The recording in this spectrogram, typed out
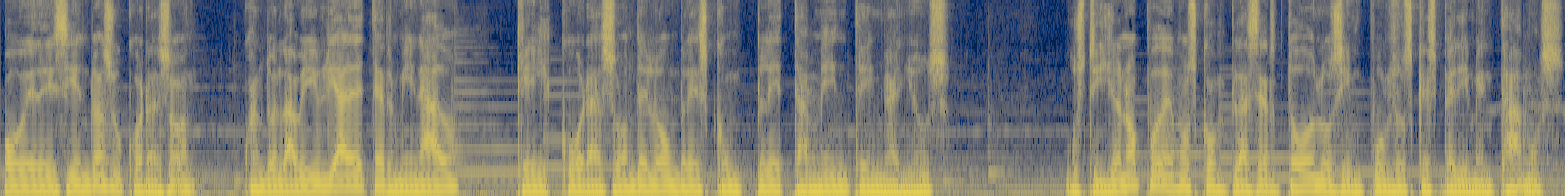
obedeciendo a su corazón, cuando la Biblia ha determinado que el corazón del hombre es completamente engañoso. Usted y yo no podemos complacer todos los impulsos que experimentamos.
